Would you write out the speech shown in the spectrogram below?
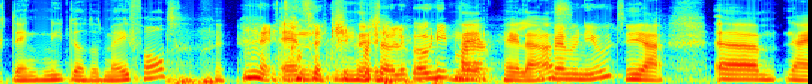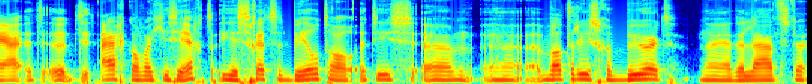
Ik denk niet dat het meevalt. Nee, En- dat denk ik nee. persoonlijk ook niet. Maar nee, helaas. ik ben benieuwd. Ja, Ehm, nou ja, het, het, eigenlijk al wat je zegt. Je schetst het beeld al. Het is ehm, eh, wat er is gebeurd, nou ja, de laatste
